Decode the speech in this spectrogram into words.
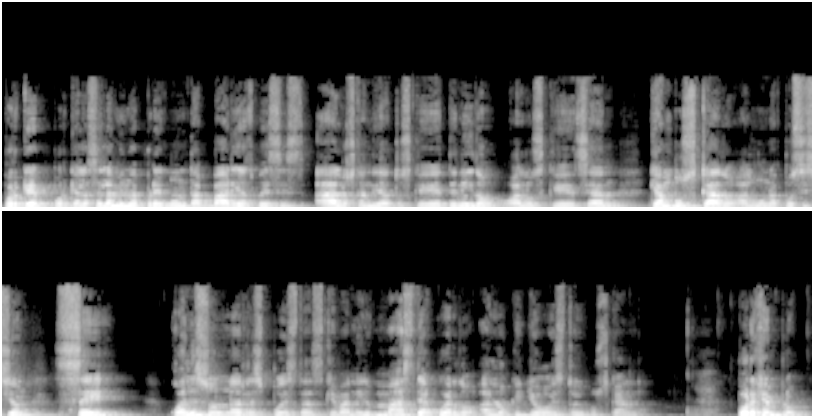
¿Por qué? Porque al hacer la misma pregunta varias veces a los candidatos que he tenido o a los que, se han, que han buscado alguna posición, sé cuáles son las respuestas que van a ir más de acuerdo a lo que yo estoy buscando. Por ejemplo,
